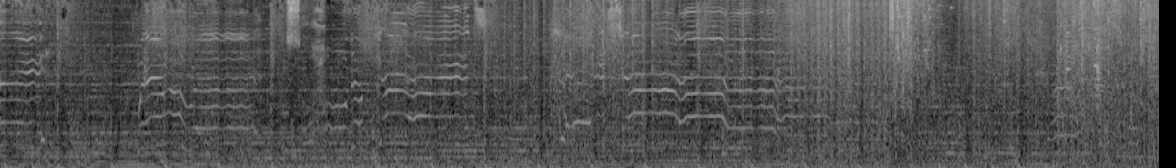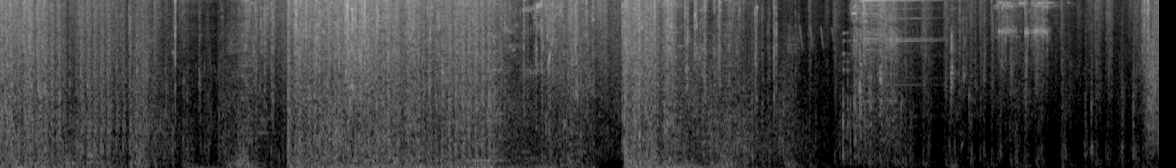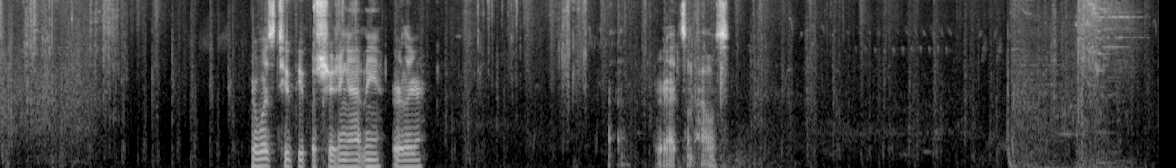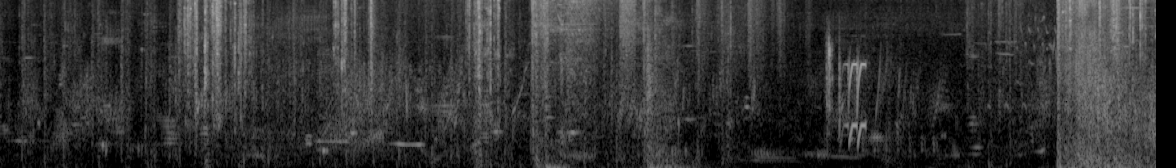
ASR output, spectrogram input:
Was two people shooting at me earlier. Uh, they're at some house.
